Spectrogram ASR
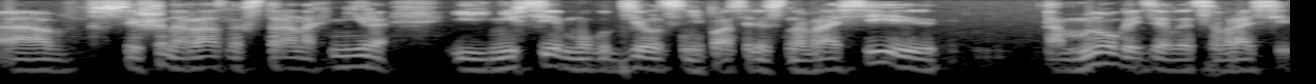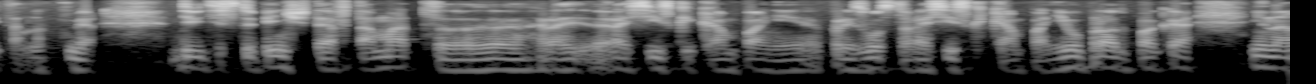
э, в совершенно разных странах мира, и не все могут делаться непосредственно в России там много делается в России. Там, например, девятиступенчатый автомат э, российской компании, производства российской компании. Его, правда, пока ни на,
